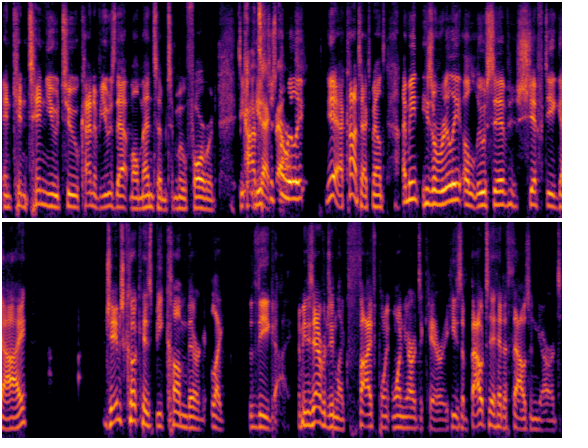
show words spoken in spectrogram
and continue to kind of use that momentum to move forward. He- he's Contact just a balance. really yeah, contact balance. I mean, he's a really elusive, shifty guy. James Cook has become their like the guy. I mean, he's averaging like 5.1 yards a carry. He's about to hit a thousand yards.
